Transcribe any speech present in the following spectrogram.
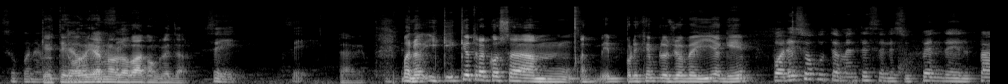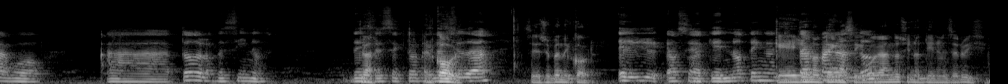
Suponemos Que este gobierno sí. lo va a concretar. Sí, sí. Está bien. Bueno, ¿y qué, qué otra cosa? mm, eh, Por ejemplo, yo veía que... Por eso justamente se le suspende el pago a todos los vecinos de Claro, ese sector de la cobro. ciudad. Se suspende el cobre. El, o sea, que no tengan que, Que ellos estar no tengan pagando. seguir pagando si no tienen el servicio.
